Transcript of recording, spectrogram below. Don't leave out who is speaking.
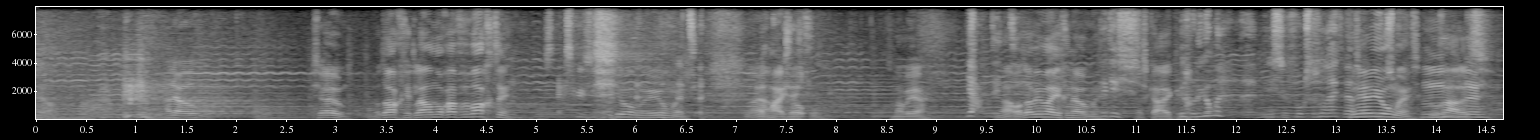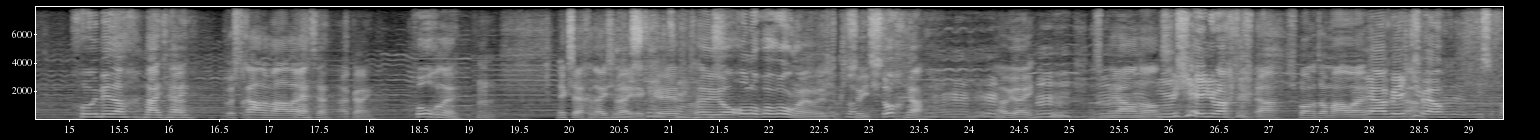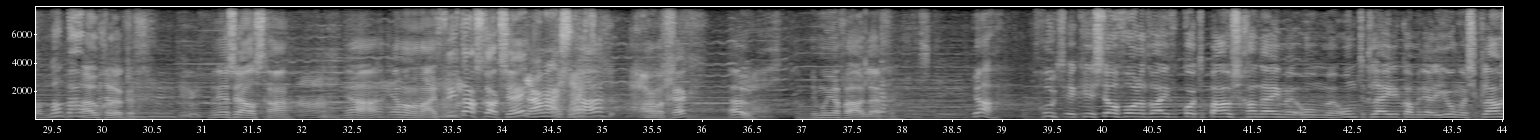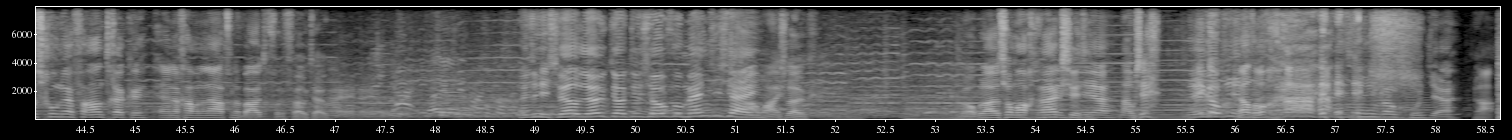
Speaker 1: Hallo.
Speaker 2: Zo, wat dacht je? Ik laat hem nog even wachten.
Speaker 1: Excuses.
Speaker 2: Jongen, jongen. Nou ja,
Speaker 1: maar
Speaker 2: welkom. Maar weer.
Speaker 1: Ja, dit,
Speaker 2: Nou, wat heb je meegenomen?
Speaker 1: dit is
Speaker 2: Eens kijken.
Speaker 1: Hugo de Jonge, eh, minister Volksgezondheid. Wel
Speaker 2: Meneer de
Speaker 1: zo-
Speaker 2: Jonge, hoe gaat het?
Speaker 3: Goedemiddag, meid.
Speaker 2: Ja. Rustig ademhalen, hè?
Speaker 3: Ja.
Speaker 2: Oké. Volgende. Niks zeggen, deze weet ik. Toch zoiets, toch? Ja. Oh jee. Wat is er met jou aan de hand?
Speaker 3: Zenuwachtig.
Speaker 2: Ja, spannend allemaal, hè?
Speaker 3: Ja, weet je wel.
Speaker 1: De minister van Landbouw.
Speaker 2: Oh, gelukkig. Meneer Zijlstra. Ja, ja, maar maar het vliegtuig straks, hè?
Speaker 3: Ja, maar
Speaker 2: Ja. Oh, wat gek. Oh, dit moet je even uitleggen. Ja, goed. Ik stel voor dat wij even een korte pauze gaan nemen om eh, om te kleden. Kan meneer de jongen zijn clownschoenen even aantrekken. En dan gaan we daarna even naar buiten voor de foto.
Speaker 3: Het is wel leuk dat er zoveel mensen zijn.
Speaker 2: Nou, hij is leuk. Ik ben wel blij dat ze allemaal zitten.
Speaker 3: Ja,
Speaker 1: Nou zeg,
Speaker 3: ik ook.
Speaker 2: Ja, toch?
Speaker 3: Dat vind ik ook goed, ja.
Speaker 2: Ja.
